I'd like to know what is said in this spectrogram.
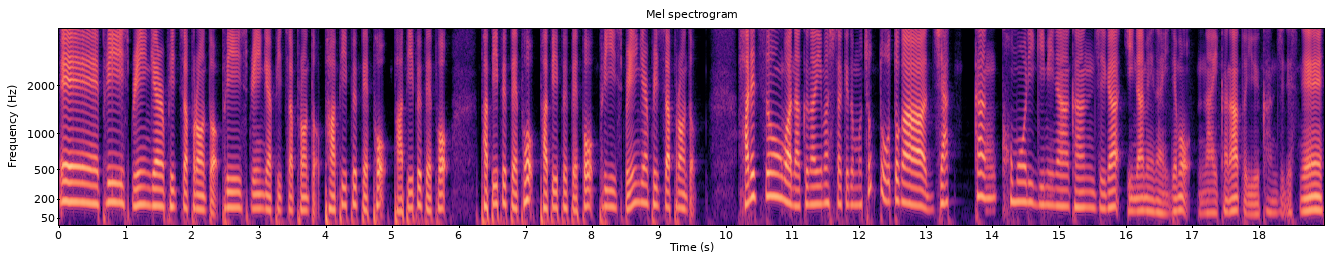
えー、please bring your pizza pronto.please bring your pizza pronto. パピプペポ、パピプペポ、パピプペポ、パピプペポ。please bring your pizza pronto. 破裂音はなくなりましたけども、ちょっと音が若干こもり気味な感じが否めないでもないかなという感じですね。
